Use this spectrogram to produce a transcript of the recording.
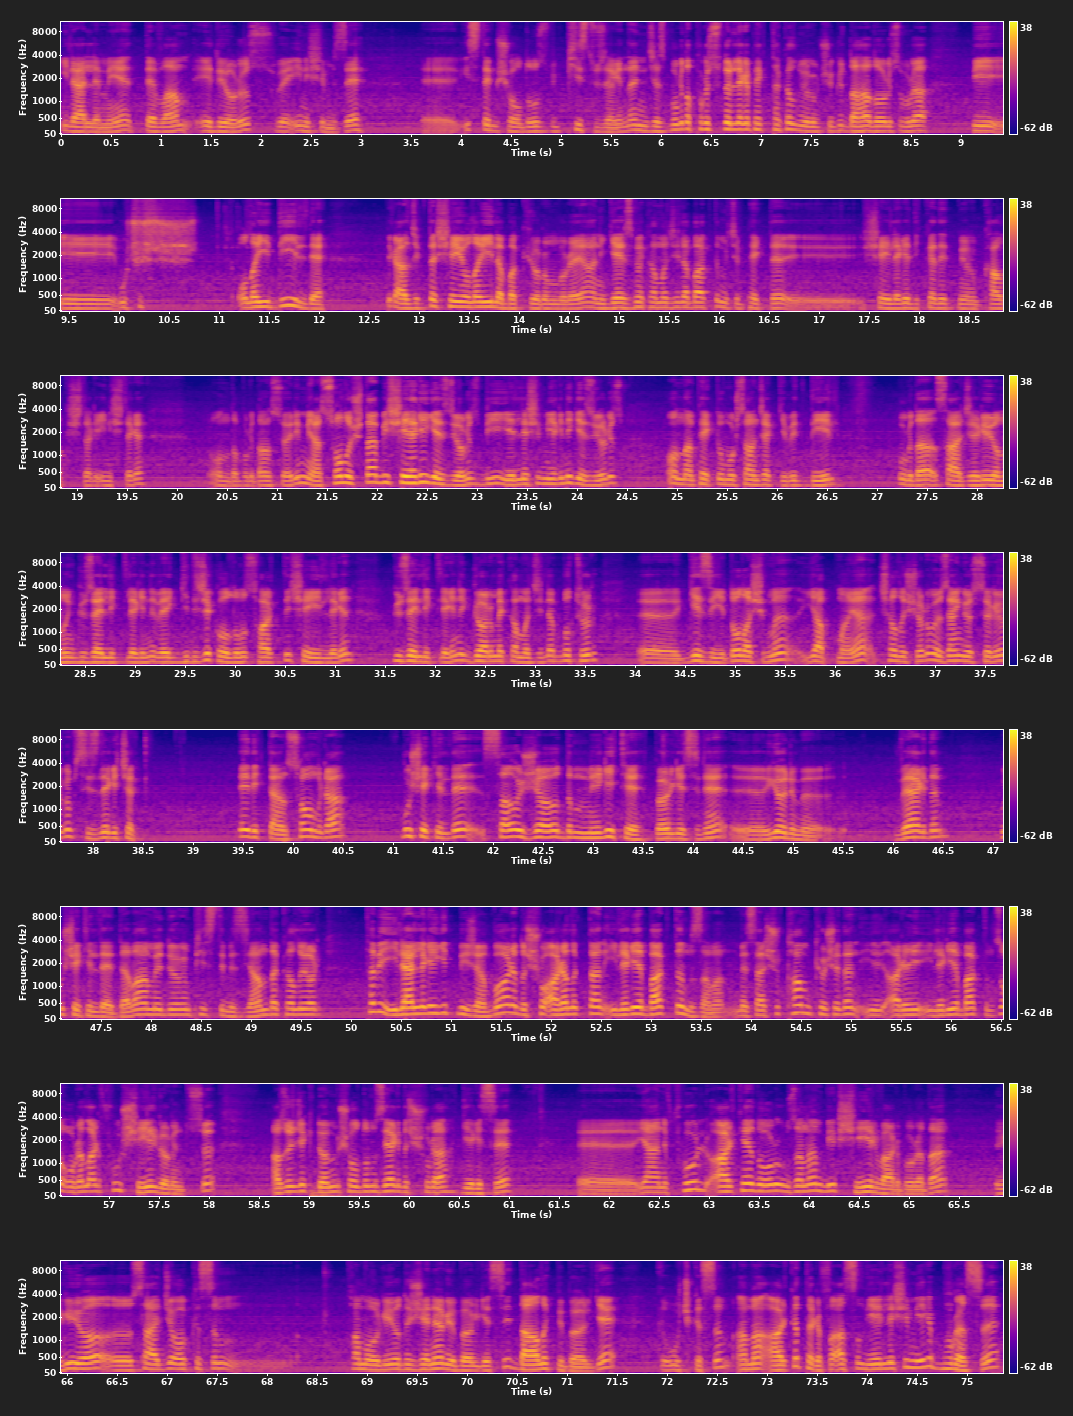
ilerlemeye devam ediyoruz ve inişimizi e, istemiş olduğumuz bir pist üzerinden ineceğiz. Burada prosedürlere pek takılmıyorum çünkü daha doğrusu burada bir e, uçuş olayı değil de birazcık da şey olayıyla bakıyorum buraya. Hani gezmek amacıyla baktığım için pek de e, şeylere dikkat etmiyorum. Kalkışlara, inişlere. Onu da buradan söyleyeyim. Yani sonuçta bir şehri geziyoruz. Bir yerleşim yerini geziyoruz. Ondan pek de umursanacak gibi değil. Burada sadece Rio'nun güzelliklerini ve gidecek olduğumuz farklı şehirlerin güzelliklerini görmek amacıyla bu tür e, geziyi, dolaşımı yapmaya çalışıyorum. Özen gösteriyorum sizler için. Dedikten sonra bu şekilde São João de Merite bölgesine e, yönümü verdim. Bu şekilde devam ediyorum. Pistimiz yanda kalıyor. Tabii ilerlere gitmeyeceğim. Bu arada şu aralıktan ileriye baktığım zaman mesela şu tam köşeden araya ileriye baktığımızda oralar full şehir görüntüsü. Az önceki dönmüş olduğumuz yer de şura gerisi. Ee, yani full arkaya doğru uzanan bir şehir var burada. Rio e, sadece o kısım tam o Rio de Janeiro bölgesi dağlık bir bölge uç kısım ama arka tarafı asıl yerleşim yeri burası.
